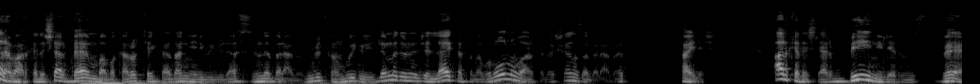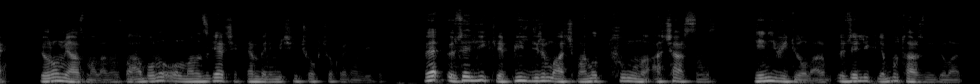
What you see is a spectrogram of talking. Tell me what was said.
Merhaba arkadaşlar ben Babakaro tekrardan yeni bir videoda sizinle beraberim. Lütfen bu videoyu izlemeden önce like atın abone olun ve arkadaşlarınızla beraber paylaşın. Arkadaşlar beğenileriniz ve yorum yazmalarınız ve abone olmanız gerçekten benim için çok çok önemlidir. Ve özellikle bildirim açmanı tümünü açarsınız. Yeni videolarım özellikle bu tarz videolar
